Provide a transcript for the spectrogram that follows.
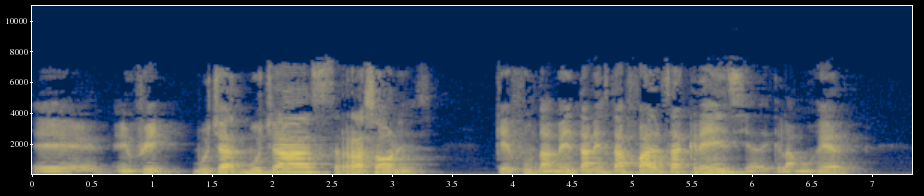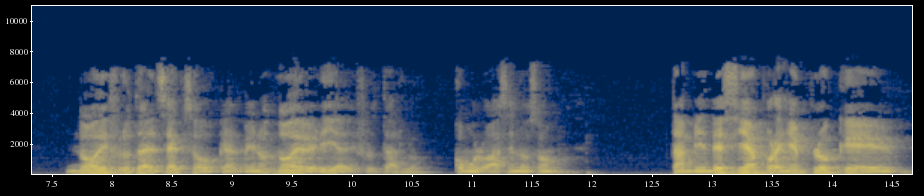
eh, en fin, muchas, muchas razones que fundamentan esta falsa creencia de que la mujer no disfruta del sexo o que al menos no debería disfrutarlo, como lo hacen los hombres. También decían, por ejemplo, que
